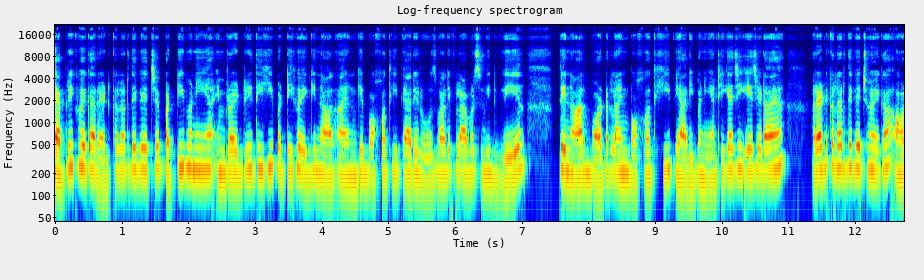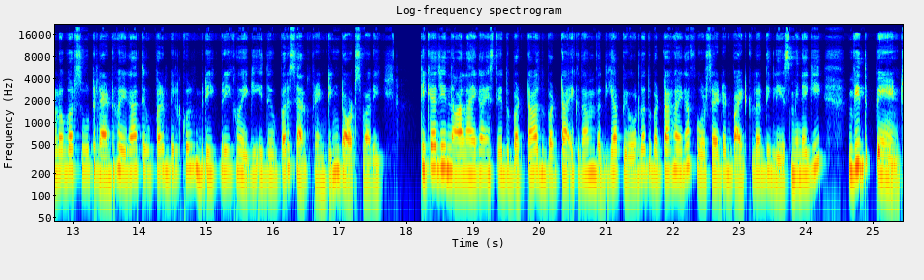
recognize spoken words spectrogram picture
ਫੈਬਰਿਕ ਹੋਏਗਾ ਰੈੱਡ ਕਲਰ ਦੇ ਵਿੱਚ, ਪੱਟੀ ਬਣੀ ਆ ਐਮਬ੍ਰਾਇਡਰੀ ਦੀ ਹੀ ਪੱਟੀ ਹੋਏਗੀ, ਨਾਲ ਆਣਗੇ ਬਹੁਤ ਹੀ ਪਿਆਰੇ ਰੋਜ਼ ਵਾਲੇ ਫਲਾਵਰਸ ਵਿਦ ਵੇਲ ਤੇ ਨਾਲ ਬਾਰਡਰ ਲਾਈਨ ਬਹੁਤ ਹੀ ਪਿਆਰੀ ਬਣੀ ਆ ਠੀਕ ਹੈ ਜੀ? ਇਹ ਜਿਹੜਾ ਆ, ਰੈੱਡ ਕਲਰ ਦੇ ਵਿੱਚ ਹੋਏਗਾ ਆਲ ਓਵਰ ਸੂਟ ਰੈੱਡ ਹੋਏਗਾ ਤੇ ਉੱਪਰ ਬਿਲਕੁਲ ਬਰੀਕ ਬਰੀਕ ਹੋਏਗੀ, ਇਹਦੇ ਉੱਪਰ ਸੈਲਫ ਪ੍ਰਿੰਟਿੰਗ ਡਾਟਸ ਵਾਲੀ। ਠੀਕ ਹੈ ਜੀ, ਨਾਲ ਆਏਗਾ ਇਸ ਤੇ ਦੁਪੱਟਾ ਦੁਪੱਟਾ ਇੱਕਦਮ ਵਧੀਆ ਪਿਓਰ ਦਾ ਦੁਪੱਟਾ ਹੋਏਗਾ ਫੋਰ ਸਾਈਡਡ ਵਾਈਟ ਕਲਰ ਦੀ ਲੇਸ ਮਿਲੇਗੀ ਵਿਦ ਪੇਂਟ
